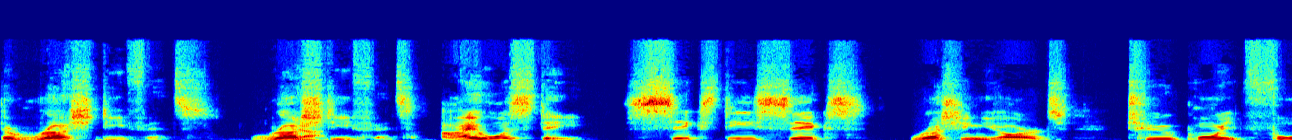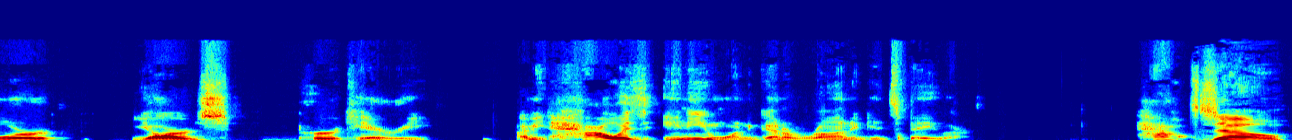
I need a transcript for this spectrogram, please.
the rush defense. Rush defense. Iowa State, 66 rushing yards, 2.4 yards per carry. I mean, how is anyone going to run against Baylor? How? So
